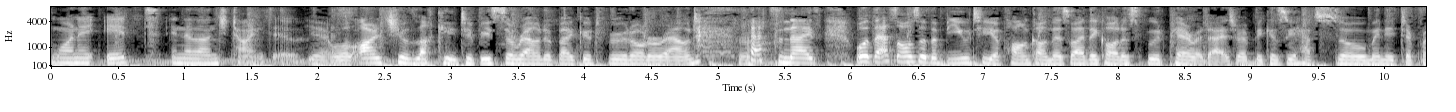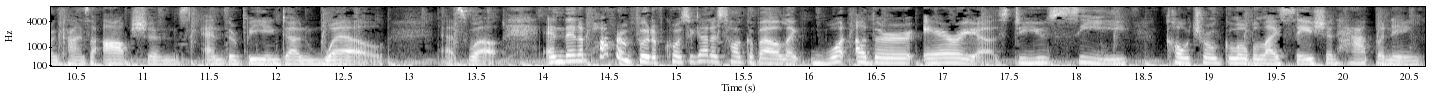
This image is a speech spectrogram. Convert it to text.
wanna wanna eat in the lunchtime too. Yeah, well, aren't you lucky to be surrounded by good food all around? that's nice. Well, that's also the beauty of Hong Kong. That's why they call us food paradise, right? Because we have so many different kinds of options and they're being done well as well. And then apart from food, of course, we got to talk about like what other areas do you see cultural globalization happening?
